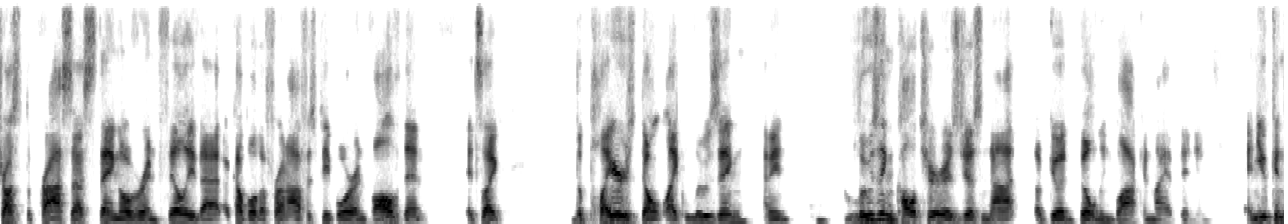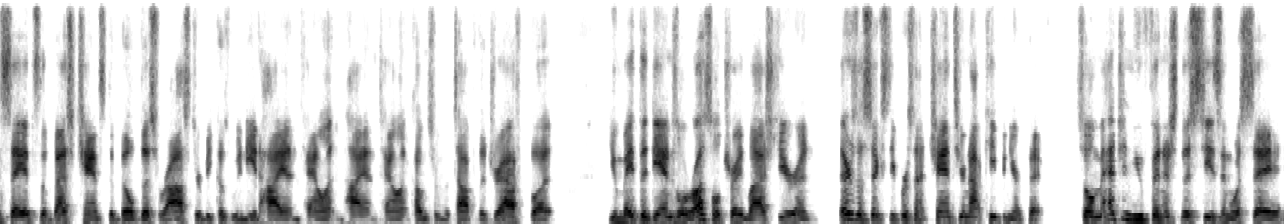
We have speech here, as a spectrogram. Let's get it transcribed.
trust the process thing over in philly that a couple of the front office people were involved in it's like the players don't like losing i mean losing culture is just not a good building block in my opinion and you can say it's the best chance to build this roster because we need high end talent and high end talent comes from the top of the draft but you made the D'Angelo Russell trade last year, and there's a 60% chance you're not keeping your pick. So imagine you finish this season with, say,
